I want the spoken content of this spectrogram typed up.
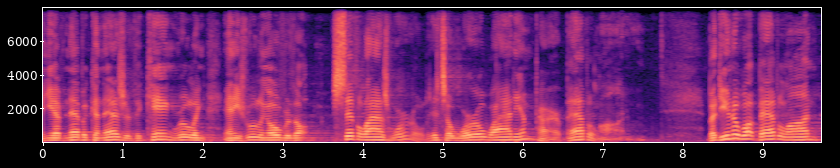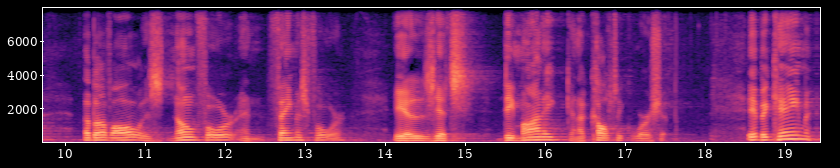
and you have Nebuchadnezzar, the king, ruling, and he's ruling over the civilized world. It's a worldwide empire, Babylon. But do you know what Babylon, above all, is known for and famous for? Is its demonic and occultic worship. It became,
